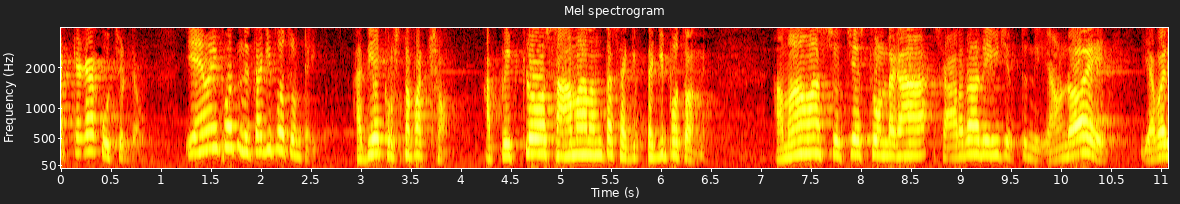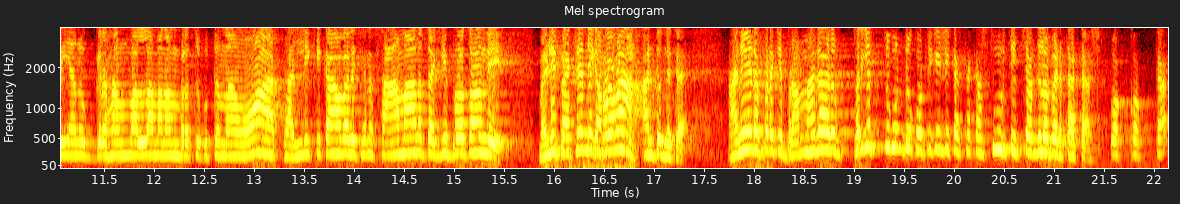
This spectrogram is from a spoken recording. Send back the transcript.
చక్కగా కూర్చుంటావు. ఏమైపోతుంది? తగ్గిపోతుంటాయి. అదే కృష్ణపక్షం. ఆ పెట్లో సామానంతా సగి తగ్గిపోతోంది. అమావాస్య వచ్చేస్తూ ఉండగా శారదాదేవి చెప్తుంది ఏమండోయ్ ఎవరి అనుగ్రహం వల్ల మనం బ్రతుకుతున్నామో ఆ తల్లికి కావలసిన సామాను తగ్గిపోతోంది. మళ్ళీ పెట్టండి గబగబా అంటుందిట. అనేటప్పటికి బ్రహ్మగారు పరిగెత్తుకుంటూ కొట్టుకెళ్ళి కాస్త కస్తూరి తెచ్చి అందులో పెడతాట. ఒక్కొక్క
